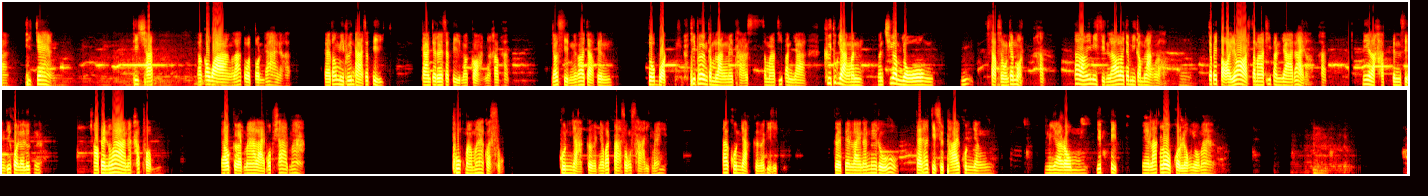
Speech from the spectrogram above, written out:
ที่แจ้ง ที่ชัด แล้วก็วางละตัวตนได้นะครับ แต่ต้องมีพื้นฐานสติ การเจริญสติมาก่อนนะครับแล้วศีลก็จะเป็นตัวบทที่เพิ่มกำลังในฐานสมาธิปัญญา คือทุกอย่างมันมันเชื่อมโยงสนับสนุนกันหมดครับ ถ้าเราไม่มีศีลแล้วเราจะมีกำลังเหรอจะไปต่อยอดสมาธิปัญญาได้เหรอครับ นี่แหละครับ เป็นสิ่งที่ควรระลึกนะเอาเป็นว่านะครับผม เราเกิดมาหลายภพชาติมาก ทุกมามากกว่าสุข คุณอยากเกิดในวัฏฏะสงสารอีกไหม ถ้าคุณอยากเกิดอีก เกิดเป็นอะไรนั้นไม่รู้ แต่ถ้าจิตสุดท้ายคุณยังมีอารมณ์ยึดติดในรักโลภกรธหลงอยู่มาก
